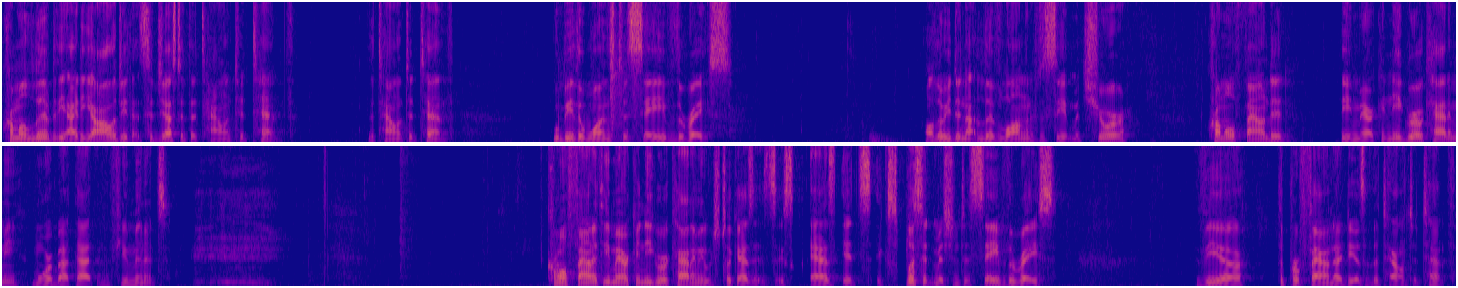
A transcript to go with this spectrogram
Crummell lived the ideology that suggested the talented tenth, the talented tenth, will be the ones to save the race. Although he did not live long enough to see it mature, Crummell founded the American Negro Academy, more about that in a few minutes. Crummell founded the American Negro Academy, which took as its, as its explicit mission to save the race via the profound ideas of the talented tenth.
